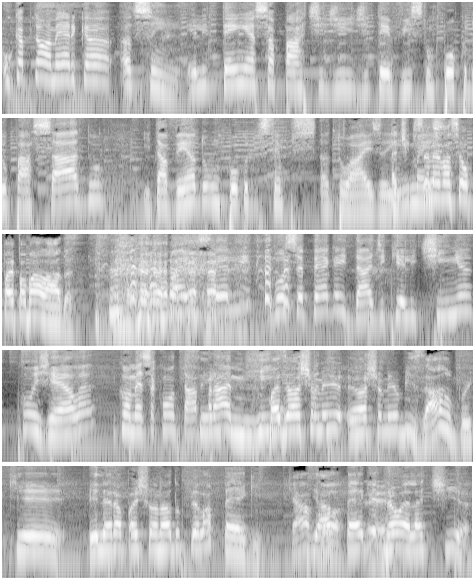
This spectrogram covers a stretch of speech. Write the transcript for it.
O Capitão América, assim, ele tem essa parte de, de ter visto um pouco do passado e tá vendo um pouco dos tempos atuais aí, É tipo mas, você levar seu pai pra balada. mas ele. Você pega a idade que ele tinha, congela e começa a contar Sim. pra mim. Mas eu acho meio, eu acho meio bizarro porque ele era apaixonado pela Peg. Que é a E a avó. Peg, É. não, ela é tia.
